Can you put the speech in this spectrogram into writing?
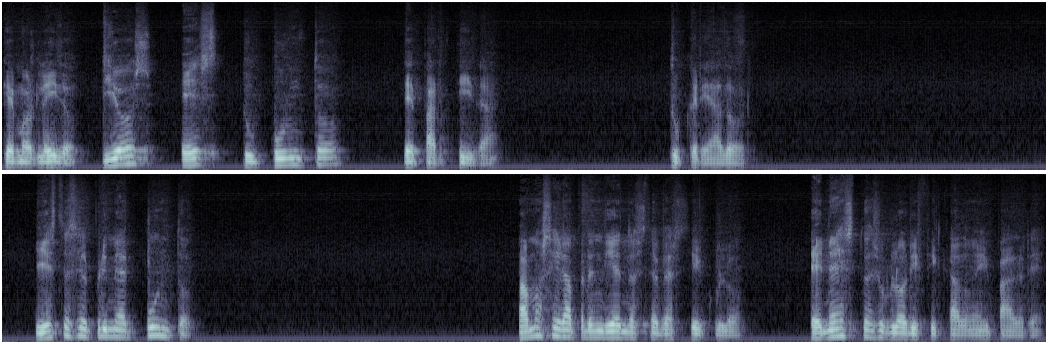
que hemos leído. Dios es tu punto de partida, tu creador. Y este es el primer punto. Vamos a ir aprendiendo este versículo. En esto es glorificado mi Padre.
